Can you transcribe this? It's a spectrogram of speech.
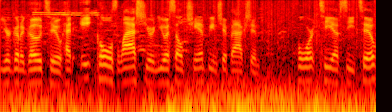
you're going to go to. Had eight goals last year in USL Championship action for TFC2.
